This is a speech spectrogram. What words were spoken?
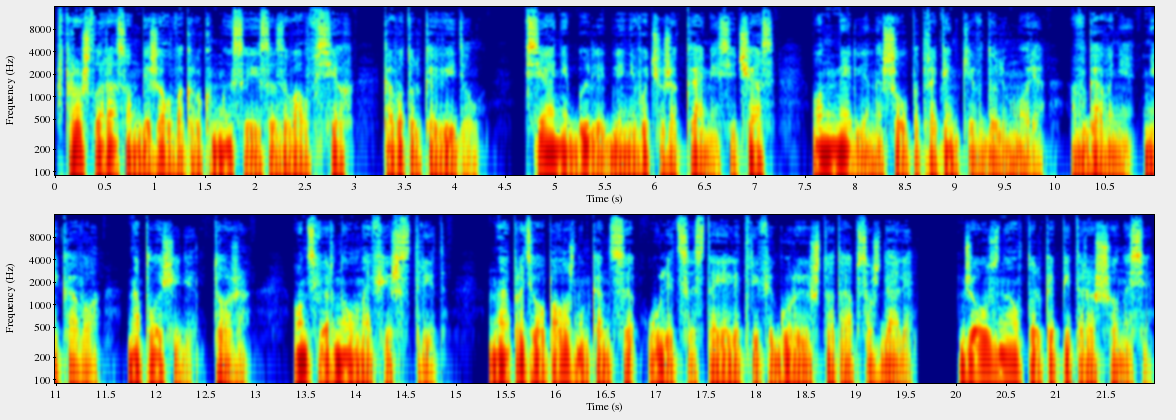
В прошлый раз он бежал вокруг мыса и созывал всех, кого только видел. Все они были для него чужаками. Сейчас он медленно шел по тропинке вдоль моря. В гавани никого. На площади тоже. Он свернул на Фиш-стрит. На противоположном конце улицы стояли три фигуры и что-то обсуждали. Джо узнал только Питера Шонаси.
